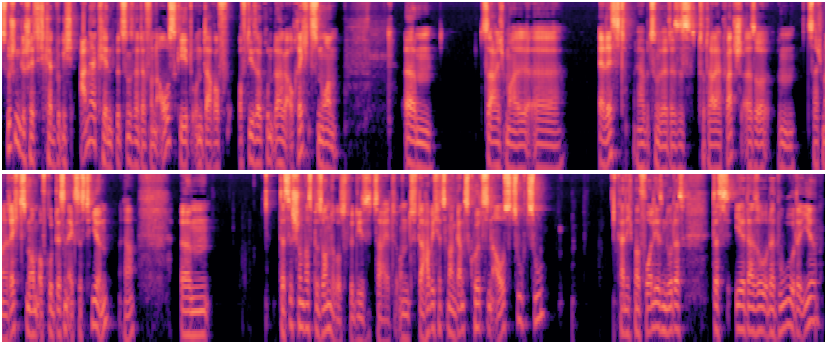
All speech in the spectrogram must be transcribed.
Zwischengeschlechtlichkeit wirklich anerkennt, beziehungsweise davon ausgeht und darauf, auf dieser Grundlage auch Rechtsnorm, ähm, sage ich mal, äh, erlässt, ja, beziehungsweise das ist totaler Quatsch, also ähm, sag ich mal, Rechtsnormen aufgrund dessen existieren, ja, ähm, das ist schon was Besonderes für diese Zeit. Und da habe ich jetzt mal einen ganz kurzen Auszug zu. Kann ich mal vorlesen, nur dass, dass ihr da so oder du oder ihr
